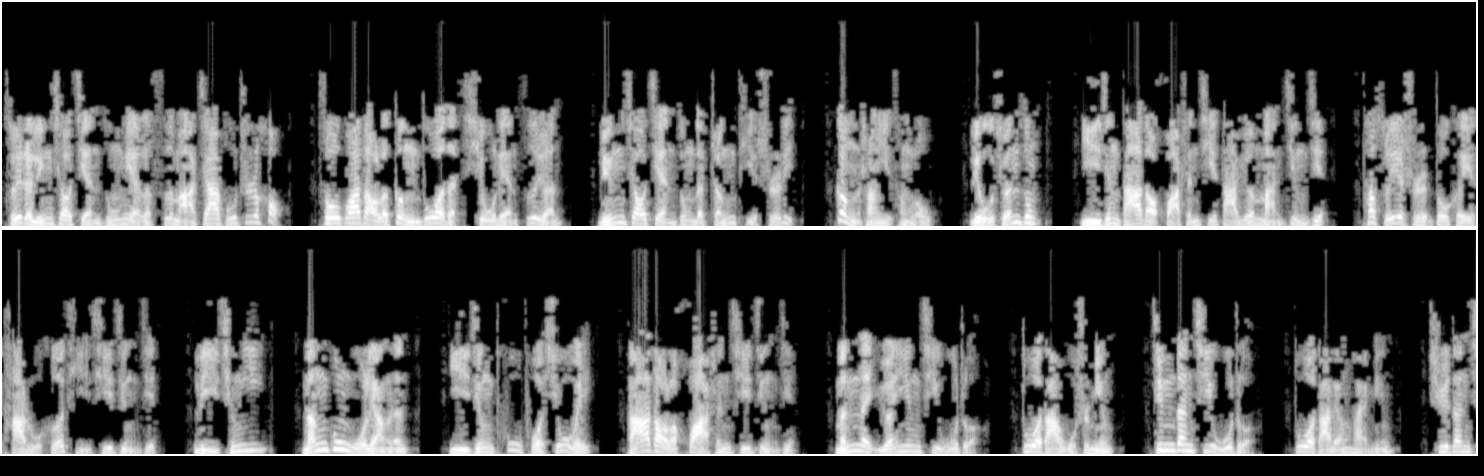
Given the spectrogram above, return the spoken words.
随着凌霄剑宗灭了司马家族之后，搜刮到了更多的修炼资源，凌霄剑宗的整体实力更上一层楼。柳玄宗已经达到化神期大圆满境界，他随时都可以踏入合体期境界。李青衣。”南宫武两人已经突破修为，达到了化神期境界。门内元婴期武者多达五十名，金丹期武者多达两百名，虚丹期、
